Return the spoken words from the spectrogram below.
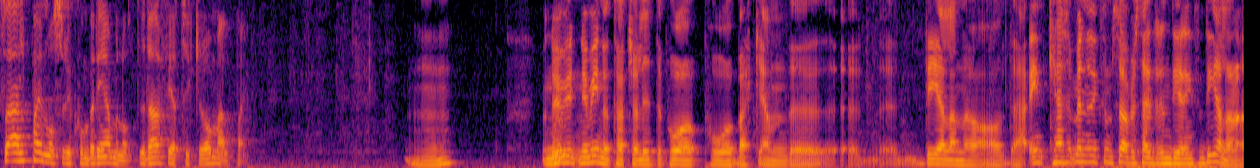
Så Alpine måste du kombinera med något. Det är därför jag tycker om Alpine. Mm. Men nu, vi- nu är vi inne och touchar lite på, på backend-delarna av det här. Kanske, men liksom server-side-renderingsdelarna.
